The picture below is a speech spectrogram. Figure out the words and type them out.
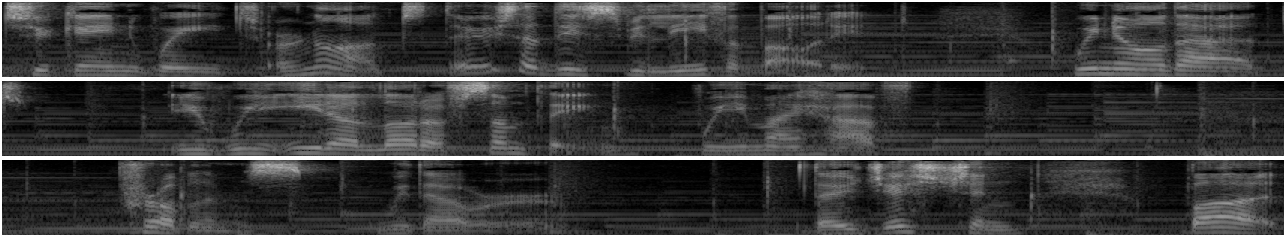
to gain weight or not. There is a disbelief about it. We know that if we eat a lot of something, we might have problems with our digestion, but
